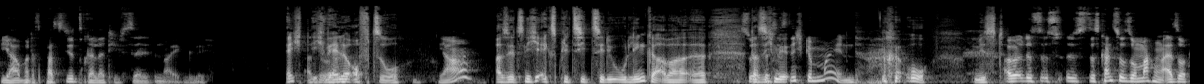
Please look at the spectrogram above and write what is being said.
Ja, aber das passiert relativ selten eigentlich. Echt? ich Also- wähle oft so. Ja? Also jetzt nicht explizit CDU-Linke, aber äh, So dass ist ich das mir. jetzt nicht gemeint. oh, Mist. Aber das ist, ist, das kannst du so machen. Also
